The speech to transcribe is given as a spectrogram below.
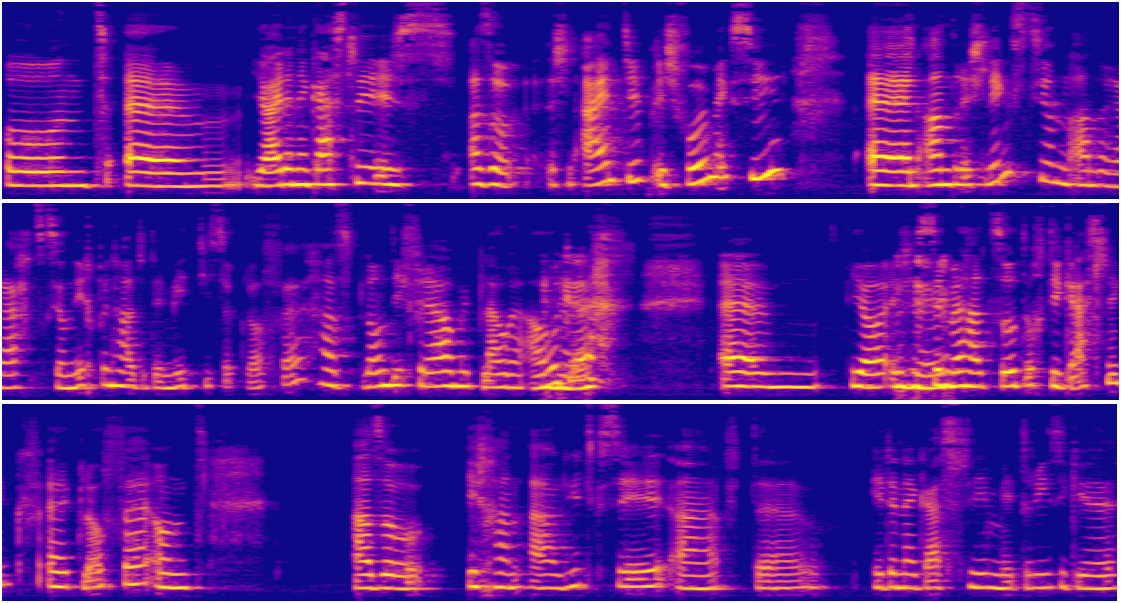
Und ähm, ja, in diesen Gässchen ist, also ist ein Typ ist vor mir gewesen, äh, ein anderer ist links gewesen und ein anderer rechts gewesen. Und ich bin halt in der Mitte so gelaufen, als blonde Frau mit blauen Augen. Mhm. Ähm, ja, ist, Mhm. sind wir halt so durch die Gässchen äh, gelaufen und also ich habe auch Leute gesehen äh, auf der, in diesen Gässchen mit riesigen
